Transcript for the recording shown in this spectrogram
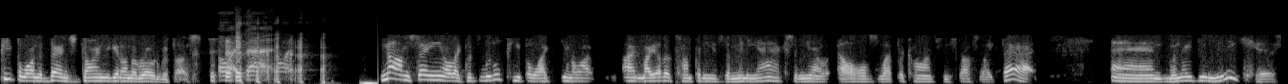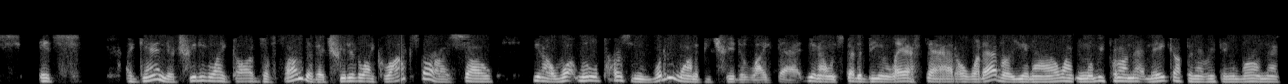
people on the bench dying to get on the road with us. Oh, I bet. no, I'm saying you know like with little people like you know I, I, my other company is the Mini Acts and you know elves, leprechauns, and stuff like that. And when they do Mini Kiss, it's again they're treated like gods of thunder. They're treated like rock stars. So you know, what little person wouldn't want to be treated like that, you know, instead of being laughed at or whatever, you know. I mean, when we put on that makeup and everything and we're on that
